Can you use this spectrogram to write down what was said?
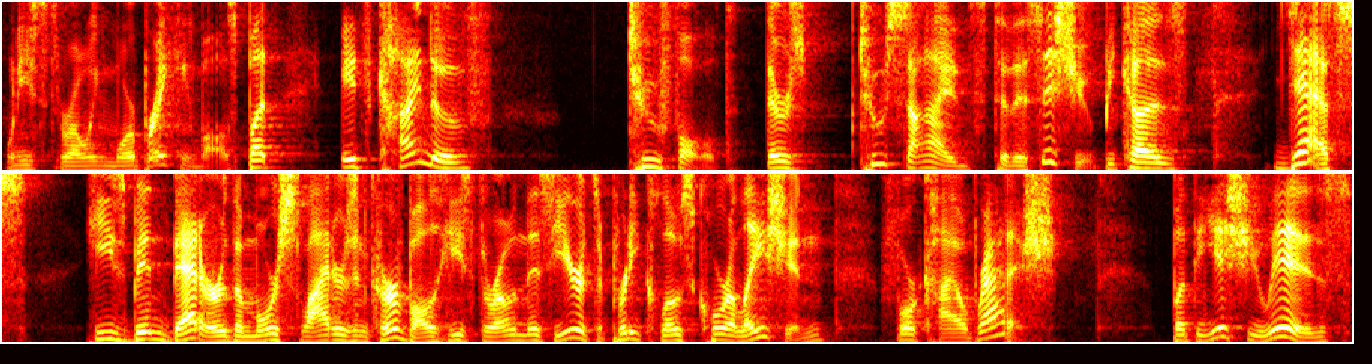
when he's throwing more breaking balls, but it's kind of twofold. There's two sides to this issue because, yes, he's been better the more sliders and curveballs he's thrown this year. It's a pretty close correlation for Kyle Bradish. But the issue is,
